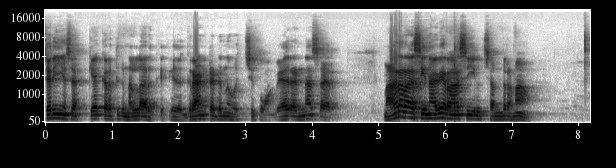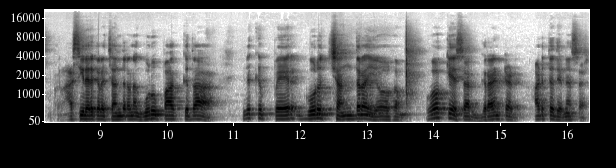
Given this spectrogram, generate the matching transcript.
சரிங்க சார். கேட்குறதுக்கு நல்லா இருக்குது இது கிராண்டட்னு வச்சுக்குவோம். வேற என்ன சார்? மகர ராசினாவே ராசியில் சந்திரனா? ராசியில் இருக்கிற சந்திரனை குரு பார்க்குதா? இதுக்கு பேர் குரு சந்திர யோகம். ஓகே சார். கிராண்டட் அடுத்தது என்ன சார்?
